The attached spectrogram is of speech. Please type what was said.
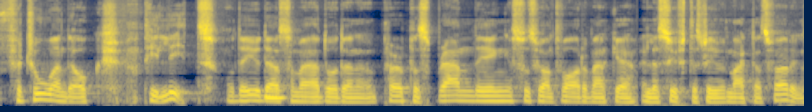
förtroende och tillit. Och det är ju det mm. som är då den purpose branding, socialt varumärke eller syftesdriven marknadsföring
